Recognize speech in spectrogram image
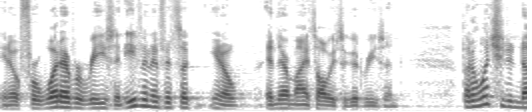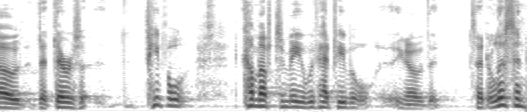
you know, for whatever reason, even if it's a, you know, in their mind, it's always a good reason. But I want you to know that there's people come up to me. We've had people, you know, that said, listen,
